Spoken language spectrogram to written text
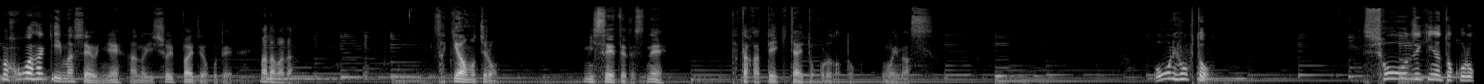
まあ、ここはさっき言いましたようにね、あの一勝一敗ということで、まだまだ先はもちろん見据えてですね戦っていきたいところだと思います大森北斗正直なところ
